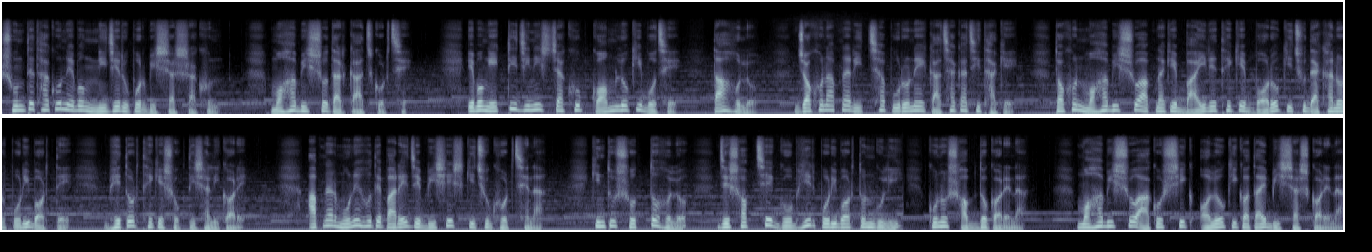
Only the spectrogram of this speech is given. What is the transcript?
শুনতে থাকুন এবং নিজের উপর বিশ্বাস রাখুন। মহাবিশ্ব তার কাজ করছে। এবং একটি জিনিস যা খুব কম লোকই বোঝে, তা হল, যখন আপনার ইচ্ছা পূরণে কাছাকাছি থাকে, তখন মহাবিশ্ব আপনাকে বাইরে থেকে বড় কিছু দেখানোর পরিবর্তে ভেতর থেকে শক্তিশালী করে। আপনার মনে হতে পারে যে বিশেষ কিছু ঘটছে না। কিন্তু সত্য হল যে সবচেয়ে গভীর পরিবর্তনগুলি কোনো শব্দ করে না। মহাবিশ্ব আকস্মিক অলৌকিকতায় বিশ্বাস করে না।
